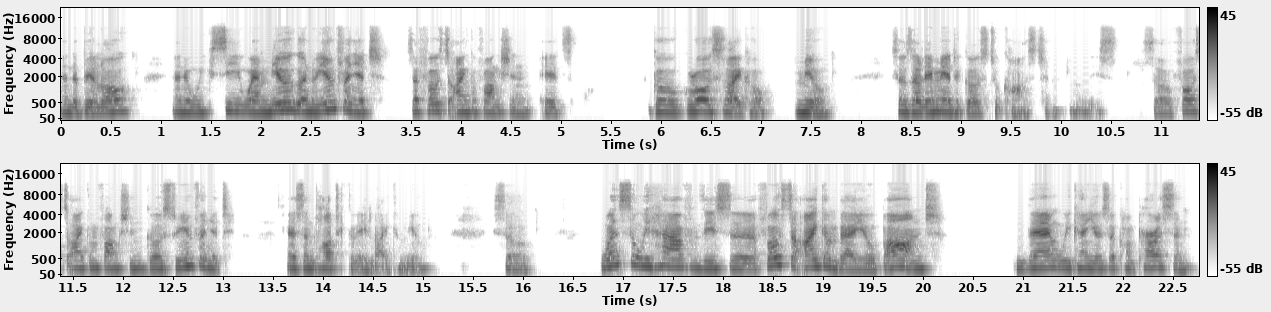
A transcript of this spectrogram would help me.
and below. And we see when mu going to infinite, the first eigenfunction is go grows like mu. So the limit goes to constant on this. So first eigenfunction goes to infinite asymptotically like mu. So once we have this uh, first eigenvalue bound, then we can use a comparison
